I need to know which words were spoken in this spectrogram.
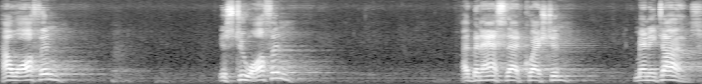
How often is too often? I've been asked that question many times.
